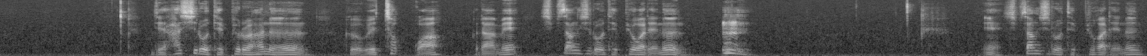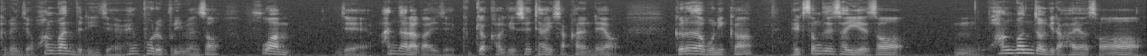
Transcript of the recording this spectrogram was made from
이제 하시로 대표를 하는 그 외척과 그 다음에 십상시로 대표가 되는 예, 십상시로 대표가 되는 그런 이제 황관들이 이제 횡포를 부리면서 후한 이제 한나라가 이제 급격하게 쇠퇴하기 시작하는데요. 그러다 보니까 백성들 사이에서 음, 황건적이라 하여서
